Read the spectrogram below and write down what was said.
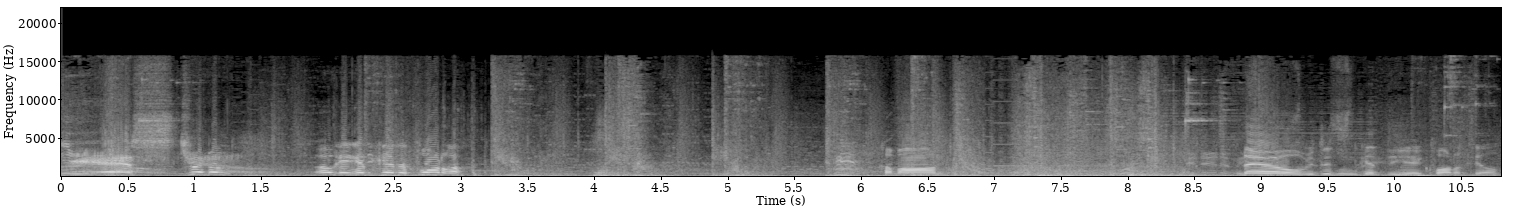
Yes! Triple! Okay, can we get a quarter? Come on. No, we didn't get the uh, quarter kill.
